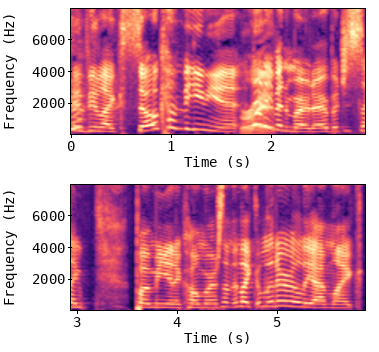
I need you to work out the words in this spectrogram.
it'd be like so convenient. Right. Not even murder, but just like put me in a coma or something. Like literally, I'm like.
